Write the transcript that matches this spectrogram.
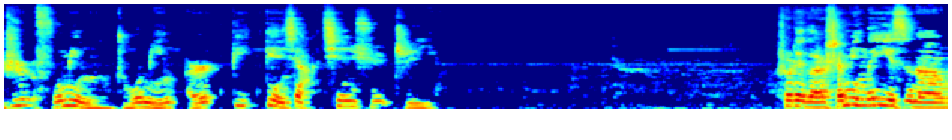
之服命着名，而必殿下谦虚之意。说这个神明的意思呢？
